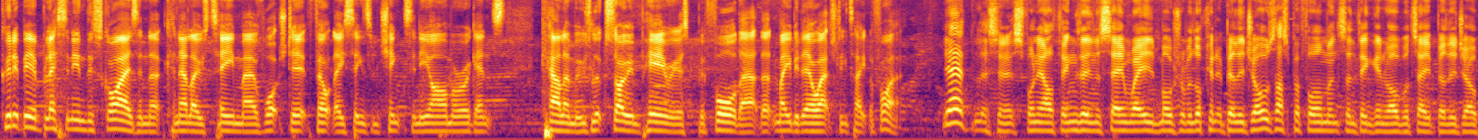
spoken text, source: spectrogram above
Could it be a blessing in disguise in that Canelo's team may have watched it, felt they've seen some chinks in the armour against Callum, who's looked so imperious before that, that maybe they'll actually take the fight? Yeah, listen, it's funny how things in the same way most of us looking at Billy Joe's last performance and thinking, well, we'll take Billy Joe.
